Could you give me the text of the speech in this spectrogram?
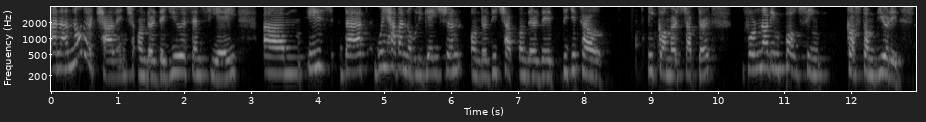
And another challenge under the USMCA um, is that we have an obligation under the, chap under the digital e-commerce chapter for not imposing custom duties,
